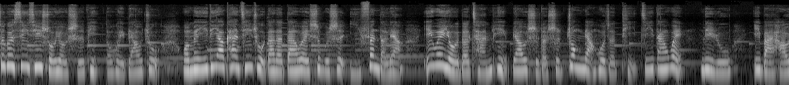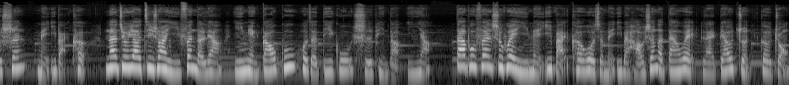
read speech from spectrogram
这个信息所有食品都会标注，我们一定要看清楚它的单位是不是一份的量，因为有的产品标识的是重量或者体积单位，例如一百毫升每一百克，那就要计算一份的量，以免高估或者低估食品的营养。大部分是会以每一百克或者每一百毫升的单位来标准各种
